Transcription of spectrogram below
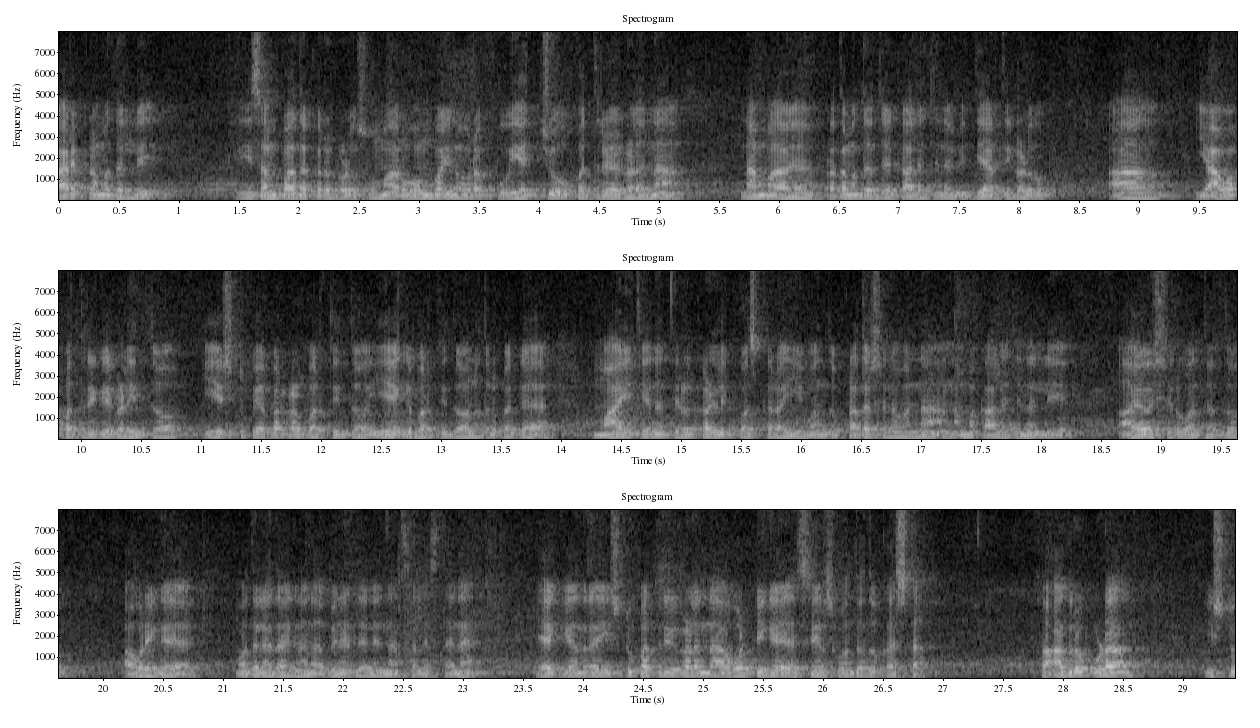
ಕಾರ್ಯಕ್ರಮದಲ್ಲಿ ಈ ಸಂಪಾದಕರುಗಳು ಸುಮಾರು ಒಂಬೈನೂರಕ್ಕೂ ಹೆಚ್ಚು ಪತ್ರಿಕೆಗಳನ್ನು ನಮ್ಮ ಪ್ರಥಮ ದರ್ಜೆ ಕಾಲೇಜಿನ ವಿದ್ಯಾರ್ಥಿಗಳು ಯಾವ ಪತ್ರಿಕೆಗಳಿದ್ದೋ, ಎಷ್ಟು ಪೇಪರ್ಗಳು ಬರ್ತಿದ್ದೋ, ಹೇಗೆ ಬರ್ತಿದ್ದೋ ಅನ್ನೋದ್ರ ಬಗ್ಗೆ ಮಾಹಿತಿಯನ್ನು ತಿಳ್ಕೊಳ್ಳಿಕ್ಕೋಸ್ಕರ ಈ ಒಂದು ಪ್ರದರ್ಶನವನ್ನು ನಮ್ಮ ಕಾಲೇಜಿನಲ್ಲಿ ಆಯೋಜಿಸಿರುವಂಥದ್ದು. ಅವರಿಗೆ ಮೊದಲನೇದಾಗಿ ನಾನು ಅಭಿನಂದನೆಯನ್ನು ಸಲ್ಲಿಸ್ತೇನೆ. ಯಾಕೆಂದರೆ ಇಷ್ಟು ಪತ್ರಿಕೆಗಳನ್ನು ಒಟ್ಟಿಗೆ ಸೇರಿಸುವಂಥದ್ದು ಕಷ್ಟ. ಸೊ ಆದರೂ ಕೂಡ ಇಷ್ಟು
